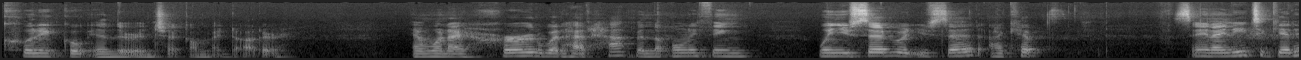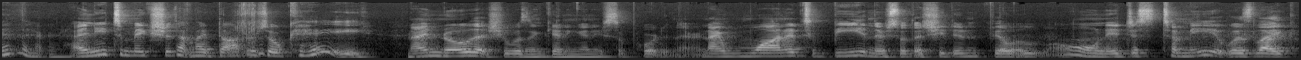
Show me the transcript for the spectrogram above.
couldn't go in there and check on my daughter. And when I heard what had happened, the only thing, when you said what you said, I kept saying, I need to get in there. I need to make sure that my daughter's okay. And I know that she wasn't getting any support in there. And I wanted to be in there so that she didn't feel alone. It just, to me, it was like,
